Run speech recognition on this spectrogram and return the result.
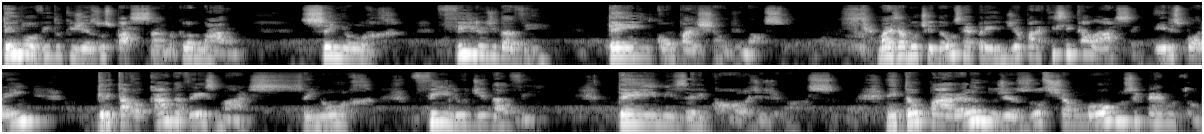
tendo ouvido que Jesus passava, clamaram: Senhor, filho de Davi, tem compaixão de nós. Mas a multidão os repreendia para que se calassem. Eles, porém, gritavam cada vez mais: Senhor, filho de Davi, tem misericórdia de nós. Então, parando, Jesus chamou-os e perguntou:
